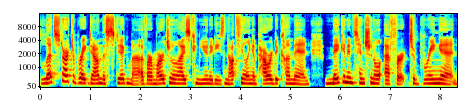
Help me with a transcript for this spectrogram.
let's start to break down the stigma of our marginalized communities not feeling empowered to come in, make an intentional effort to bring in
